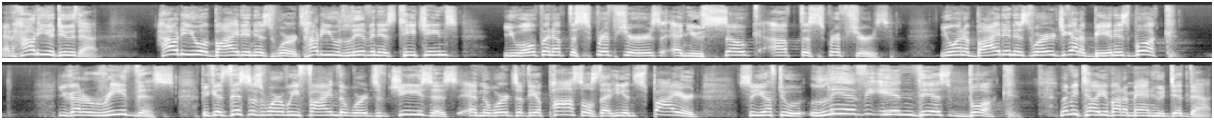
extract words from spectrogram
And how do you do that? How do you abide in his words? How do you live in his teachings? You open up the scriptures and you soak up the scriptures. You want to abide in his words? You got to be in his book. You got to read this because this is where we find the words of Jesus and the words of the apostles that he inspired. So you have to live in this book. Let me tell you about a man who did that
